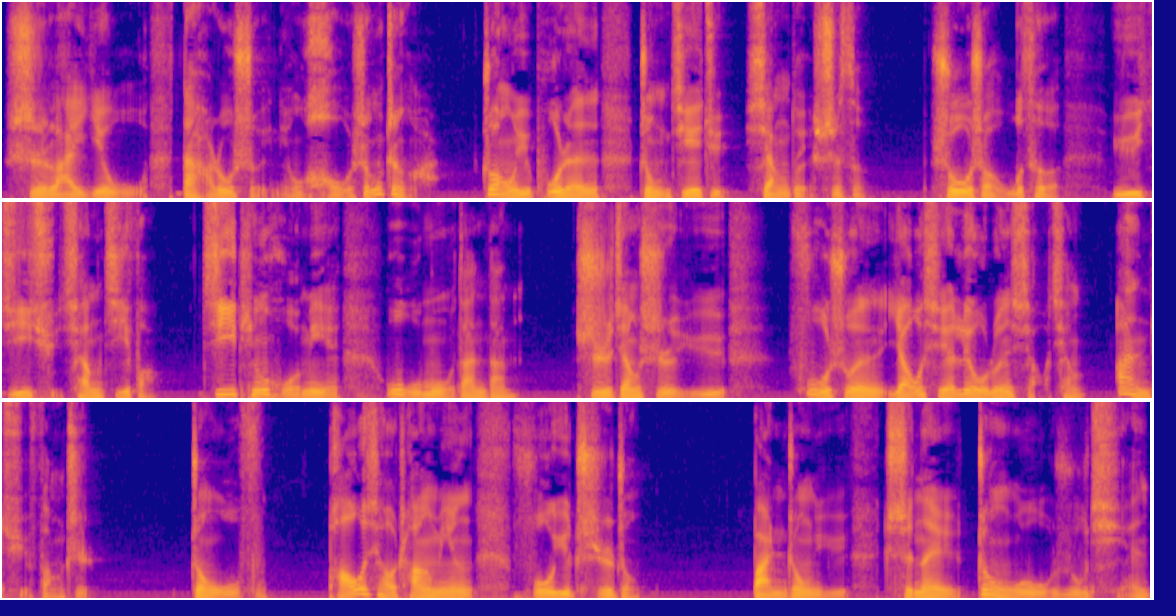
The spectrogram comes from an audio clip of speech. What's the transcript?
势来已武，大如水牛，吼声震耳。状欲扑人，众皆惧，相对失色，束手无策。于汲取枪击放，机停火灭，雾幕眈眈。是将是余，复顺腰携六轮小枪，暗取放置。众误复，咆哮长鸣，伏于池中。半中雨，池内重雾如前，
